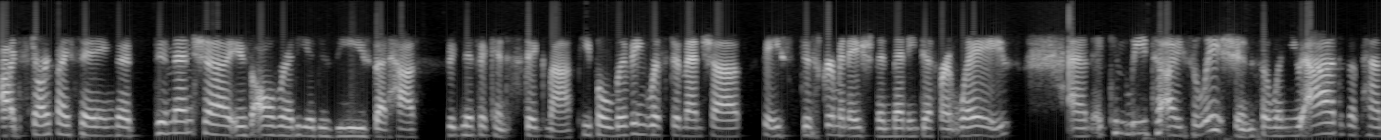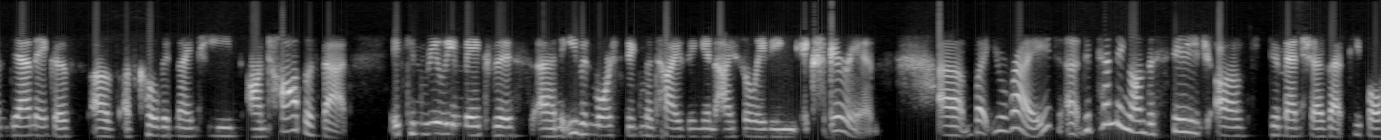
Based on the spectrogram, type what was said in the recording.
I'd start by saying that dementia is already a disease that has significant stigma. People living with dementia face discrimination in many different ways, and it can lead to isolation. So when you add the pandemic of, of, of COVID 19 on top of that, it can really make this an even more stigmatizing and isolating experience. Uh, but you're right, uh, depending on the stage of dementia that people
